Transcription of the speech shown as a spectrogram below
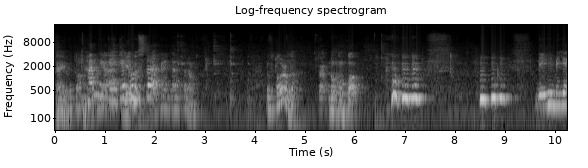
Nej, jag vill ta dem. Han Jag- är icke jag- bromstar. Jag kan inte äta dem. Varför tar de då? De kom på. ดีที่ไม่แย่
